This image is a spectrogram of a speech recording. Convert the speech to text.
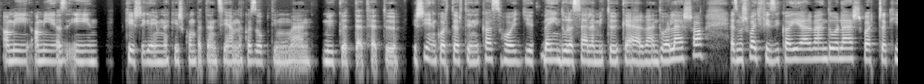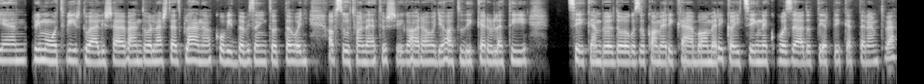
ami, ami az én készségeimnek és kompetenciámnak az optimumán működtethető. És ilyenkor történik az, hogy beindul a szellemi tőke elvándorlása. Ez most vagy fizikai elvándorlás, vagy csak ilyen remote, virtuális elvándorlás, tehát pláne a COVID bebizonyította, hogy abszolút van lehetőség arra, hogy a hatodik kerületi székemből dolgozok Amerikába, amerikai cégnek hozzáadott értéket teremtve.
